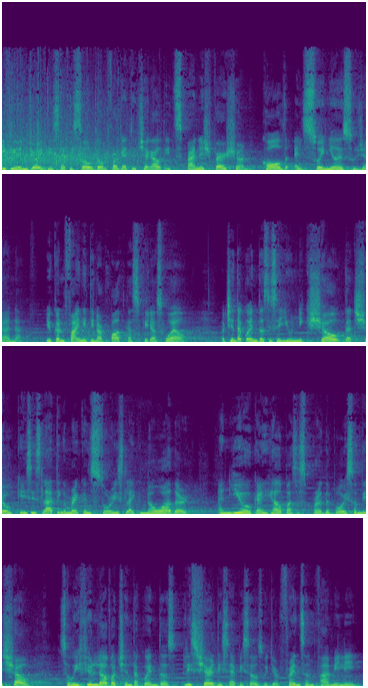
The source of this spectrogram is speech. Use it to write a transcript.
If you enjoyed this episode, don't forget to check out its Spanish version called El Sueño de Suyana. You can find it in our podcast feed as well. 80 Cuentos is a unique show that showcases Latin American stories like no other, and you can help us spread the voice on this show. So if you love 80 Cuentos, please share these episodes with your friends and family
